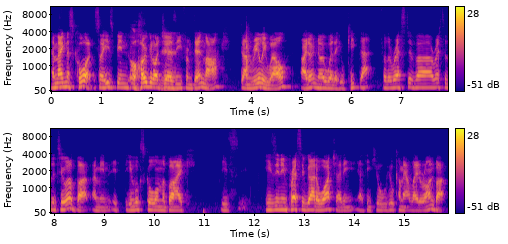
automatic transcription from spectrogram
And Magnus Cort, so he's been Oh, polka dot yeah. jersey from Denmark, done really well. I don't know whether he'll keep that for the rest of uh, rest of the tour, but I mean, it, he looks cool on the bike. He's he's an impressive guy to watch. I think I think he'll he'll come out later on, but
